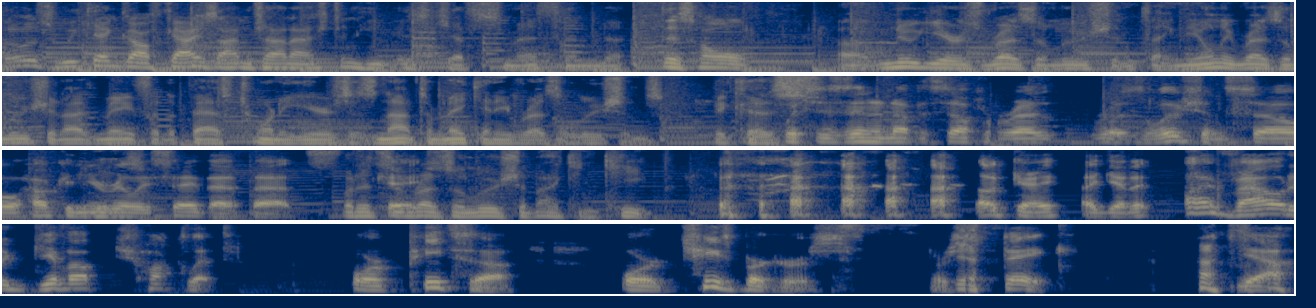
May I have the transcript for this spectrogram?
Those weekend golf guys, I'm John Ashton. He is Jeff Smith. And uh, this whole uh, New Year's resolution thing, the only resolution I've made for the past 20 years is not to make any resolutions because, which is in and of itself a re- resolution so how can you is. really say that that's but it's a resolution I can keep. okay, I get it. I vow to give up chocolate or pizza or cheeseburgers or Yeah. steak. Yeah,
